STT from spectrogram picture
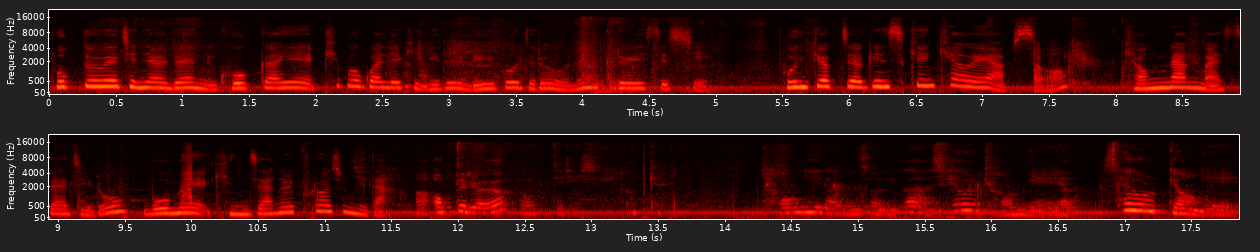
복도에 진열된 고가의 피부 관리 기기를 밀고 들어오는 그레이스 씨. 본격적인 스킨케어에 앞서 경락 마사지로 몸의 긴장을 풀어줍니다. 아, 엎드려요? 엎드리세요. 경이라는 소리가 세울 경이에요. 세울 경. 예,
